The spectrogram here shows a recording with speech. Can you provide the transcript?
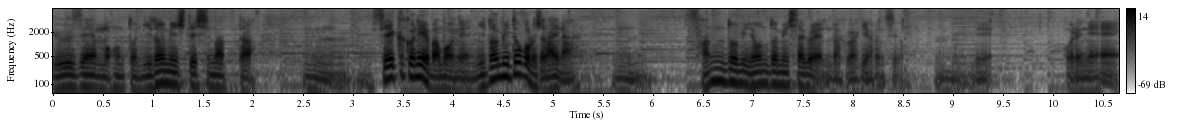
うん、偶然もう本当二度見してしまった、うん、正確に言えばもうね二度見どころじゃないな、うん、3度見4度見したぐらいの落書きがあるんですよ、うん、でこれね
